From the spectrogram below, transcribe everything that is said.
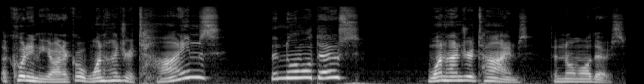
according to the article, 100 times the normal dose? 100 times the normal dose.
